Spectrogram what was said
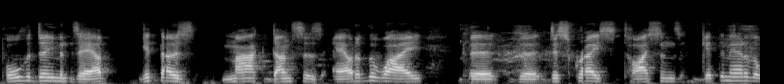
pull the demons out, get those Mark Dunces out of the way, the the deGrasse Tysons, get them out of the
